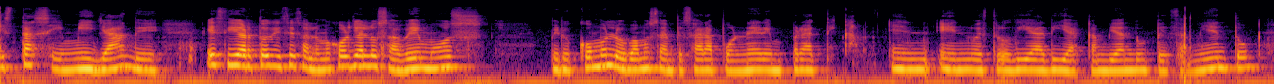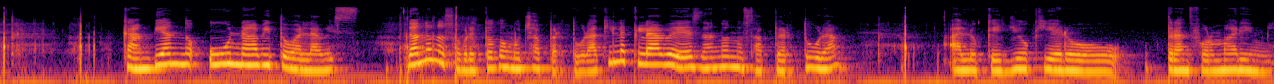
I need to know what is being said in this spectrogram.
esta semilla de, es cierto, dices, a lo mejor ya lo sabemos, pero ¿cómo lo vamos a empezar a poner en práctica en, en nuestro día a día, cambiando un pensamiento, cambiando un hábito a la vez, dándonos sobre todo mucha apertura. Aquí la clave es dándonos apertura a lo que yo quiero transformar en mí.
